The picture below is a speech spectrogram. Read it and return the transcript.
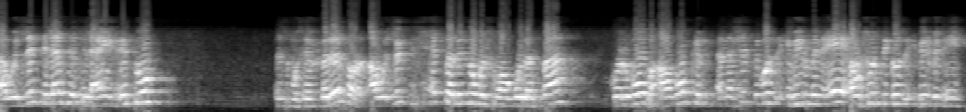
أو ال lid لازق في العين اسمه؟ اسمه symblepharon أو ال lid في حتة منه مش موجودة اسمها coloboma أو ممكن أنا شلت جزء كبير من إيه؟ أو شلت جزء كبير من إيه؟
